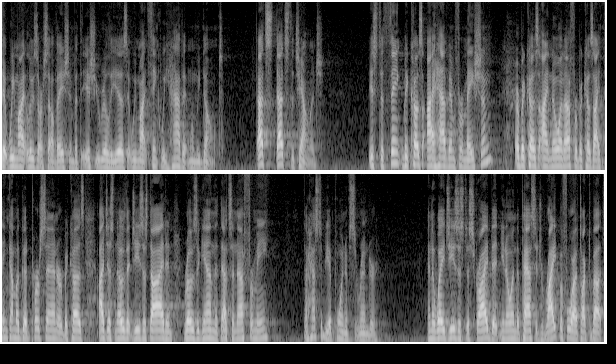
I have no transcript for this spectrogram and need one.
that we might lose our salvation, but the issue really is that we might think we have it when we don't. That's, that's the challenge, is to think because I have information or because I know enough or because I think I'm a good person or because I just know that Jesus died and rose again, that that's enough for me. There has to be a point of surrender. And the way Jesus described it, you know, in the passage right before I talked about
